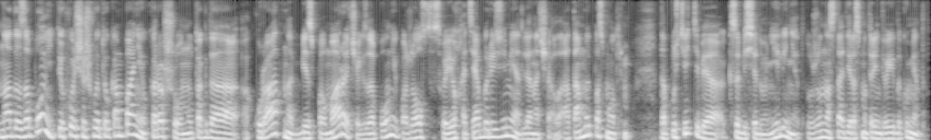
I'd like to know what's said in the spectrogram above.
надо заполнить, ты хочешь в эту компанию, хорошо, ну тогда аккуратно, без помарочек, заполни, пожалуйста, свое хотя бы резюме для начала, а там мы посмотрим, допустить тебя к собеседованию или нет, уже на стадии рассмотрения твоих документов.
